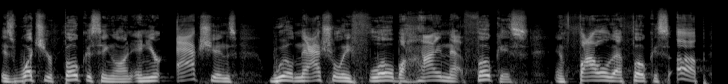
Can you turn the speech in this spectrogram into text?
is what you're focusing on, and your actions will naturally flow behind that focus and follow that focus up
